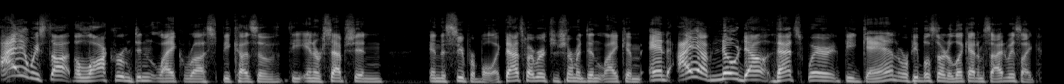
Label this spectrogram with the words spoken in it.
I always thought the locker room didn't like Russ because of the interception in the Super Bowl. Like that's why Richard Sherman didn't like him. And I have no doubt that's where it began, where people started to look at him sideways, like,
